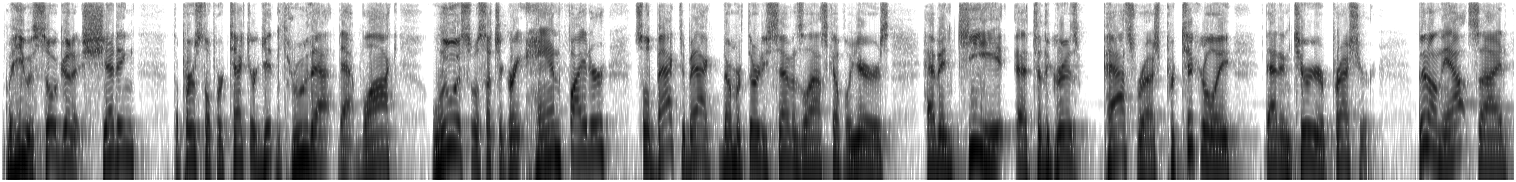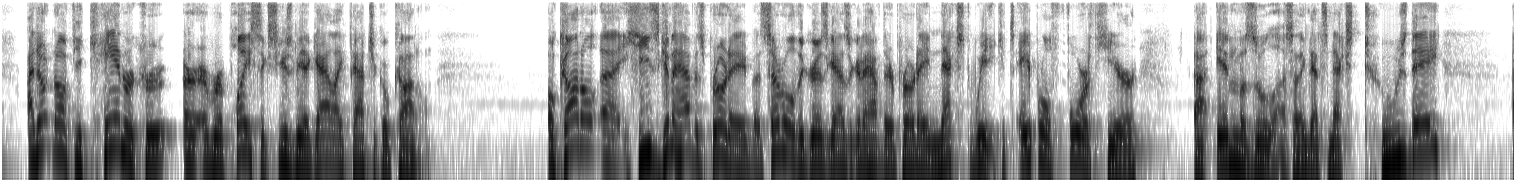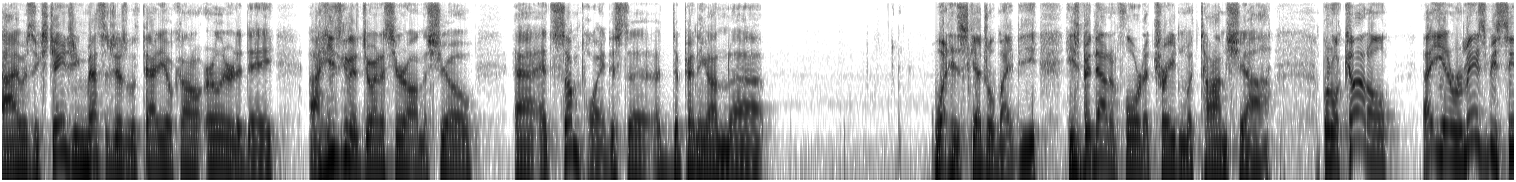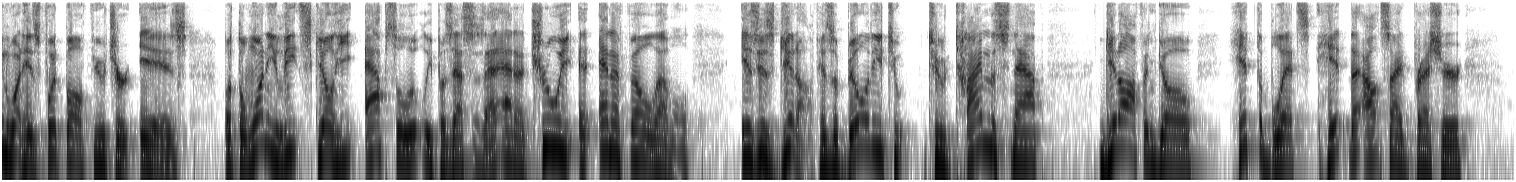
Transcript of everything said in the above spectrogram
But he was so good at shedding the personal protector, getting through that that block. Lewis was such a great hand fighter. So back to back, number 37s the last couple years have been key uh, to the Griz pass rush, particularly that interior pressure. Then on the outside, I don't know if you can recruit or, replace, excuse me, a guy like Patrick O'Connell. O'Connell, uh, he's going to have his pro day, but several of the Griz guys are going to have their pro day next week. It's April 4th here uh, in Missoula. So I think that's next Tuesday. I was exchanging messages with Patty O'Connell earlier today. Uh, he's going to join us here on the show uh, at some point, just uh, depending on uh, what his schedule might be. He's been down in Florida trading with Tom Shaw. But O'Connell, uh, it remains to be seen what his football future is. But the one elite skill he absolutely possesses at, at a truly NFL level is his get off, his ability to to time the snap, get off and go, hit the blitz, hit the outside pressure.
